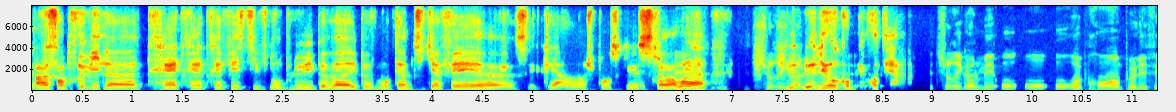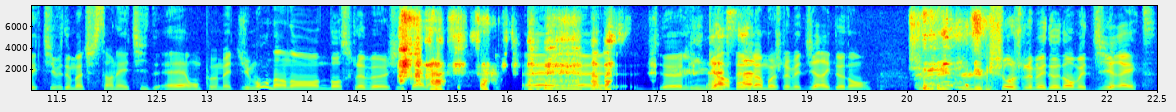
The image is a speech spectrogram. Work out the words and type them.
pas un centre-ville très, très, très festif non plus. Ils peuvent, ils peuvent monter un petit café, c'est clair. hein. Je pense que ce serait vraiment Eh, tu le, rigoles, le mais- duo complémentaire. Tu rigoles, mais on, on- on reprend un peu l'effectif de Manchester United. Eh, on peut mettre du monde hein, dans, dans ce club euh, chicha, là. Eh, eh, Ah bah. euh, Lingard, Ah, ça. déjà, moi je le mets direct dedans. Lu- Luc Shaw, je le mets dedans, mais direct.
